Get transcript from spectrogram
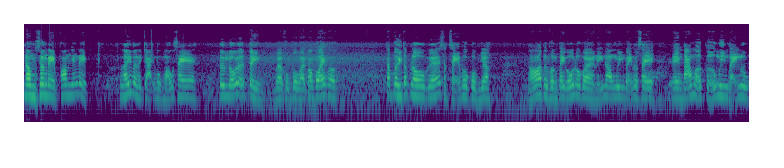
Đồng sơn đẹp, form dáng đẹp. Lấy về là chạy một mẫu xe tương đối là ít tiền về phục vụ bà con cô ép thôi. Tắp bi, tắp lô, ghế sạch sẽ vô cùng chưa đó, từ phần tay gối đổ về, nỉ non, nguyên bản theo xe. Đèn báo mở cửa nguyên bản luôn.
